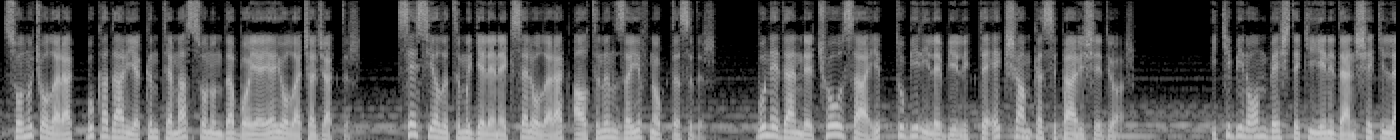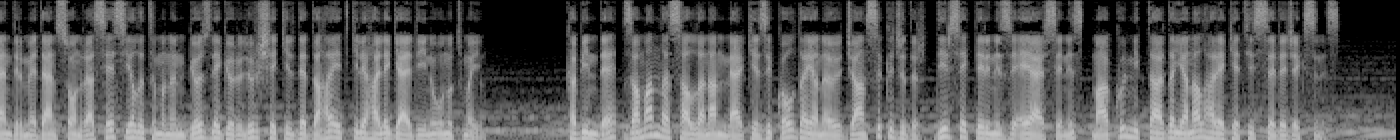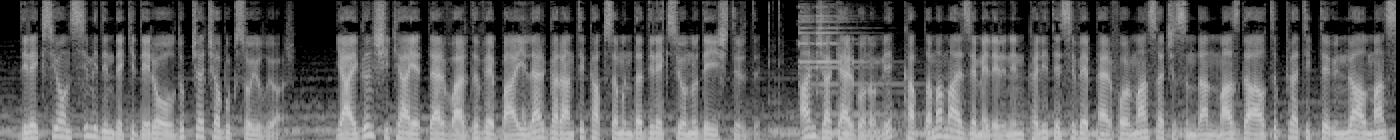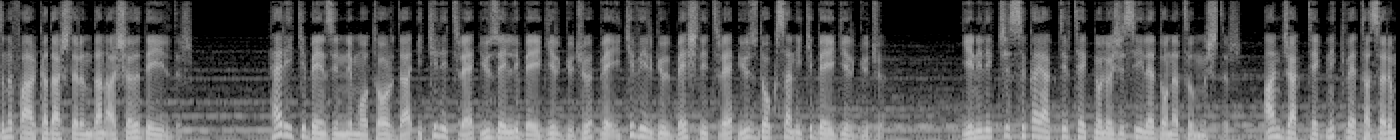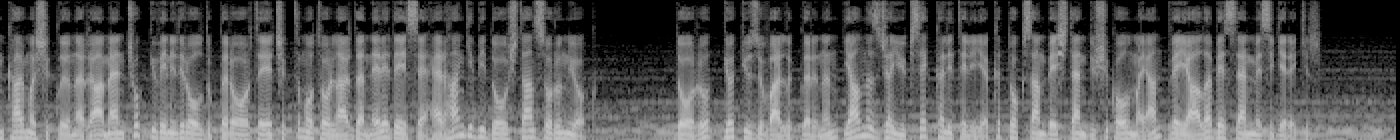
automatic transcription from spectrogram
Sonuç olarak, bu kadar yakın temas sonunda boyaya yol açacaktır. Ses yalıtımı geleneksel olarak altının zayıf noktasıdır. Bu nedenle çoğu sahip, Tu1 ile birlikte ek şamka sipariş ediyor. 2015'teki yeniden şekillendirmeden sonra ses yalıtımının gözle görülür şekilde daha etkili hale geldiğini unutmayın. Kabinde, zamanla sallanan merkezi kol dayanağı can sıkıcıdır. Dirseklerinizi eğerseniz, makul miktarda yanal hareket hissedeceksiniz. Direksiyon simidindeki deri oldukça çabuk soyuluyor. Yaygın şikayetler vardı ve bayiler garanti kapsamında direksiyonu değiştirdi. Ancak ergonomi, kaplama malzemelerinin kalitesi ve performans açısından Mazda 6 pratikte ünlü Alman sınıf arkadaşlarından aşağı değildir. Her iki benzinli motorda 2 litre 150 beygir gücü ve 2,5 litre 192 beygir gücü. Yenilikçi Skyactiv teknolojisiyle donatılmıştır. Ancak teknik ve tasarım karmaşıklığına rağmen çok güvenilir oldukları ortaya çıktı motorlarda neredeyse herhangi bir doğuştan sorun yok. Doğru, gökyüzü varlıklarının yalnızca yüksek kaliteli yakıt 95'ten düşük olmayan ve yağla beslenmesi gerekir.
